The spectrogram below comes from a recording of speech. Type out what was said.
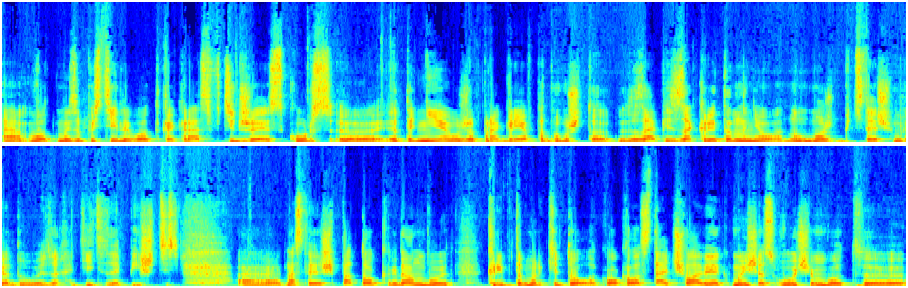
э, вот мы запустили вот как раз в TGS курс. Э, это не уже прогрев, потому что запись закрыта на него. Ну, может быть, в следующем году вы захотите, запишитесь э, на следующий поток, когда он будет. Криптомаркетолог. Около 100 человек. Мы сейчас учим вот э,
